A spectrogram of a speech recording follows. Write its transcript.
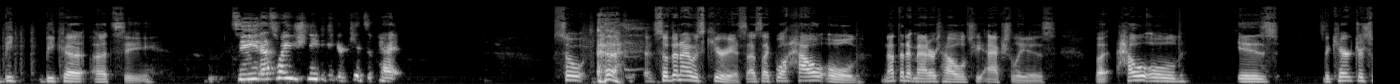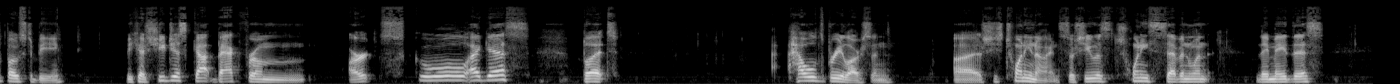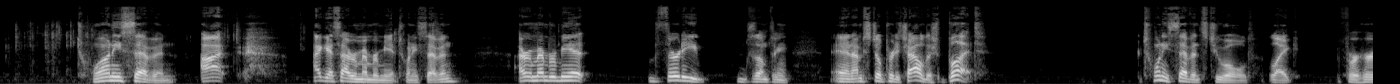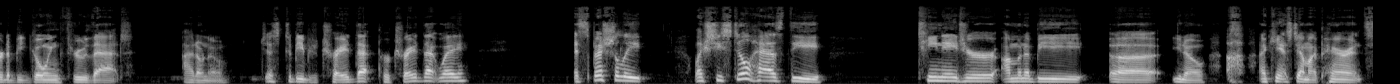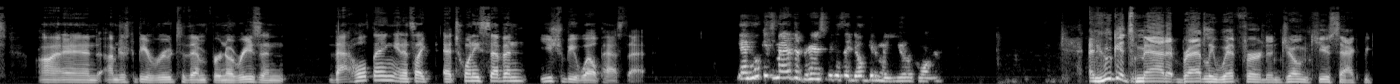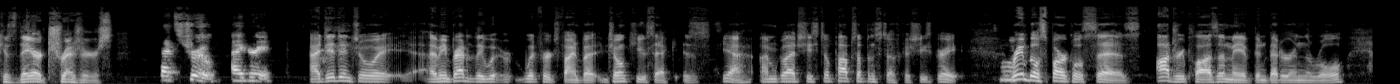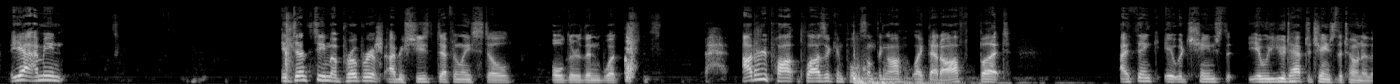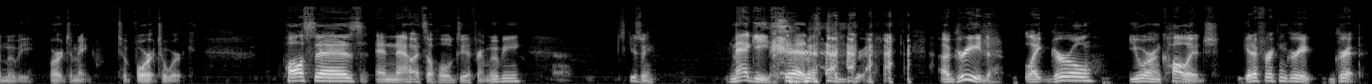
be, because let's see. See, that's why you should need to get your kids a pet. So, so then I was curious. I was like, well, how old? Not that it matters how old she actually is, but how old is the character supposed to be? Because she just got back from art school, I guess. But how old's Brie Larson? Uh, she's 29, so she was 27 when they made this. 27. I I guess I remember me at 27. I remember me at 30 something and I'm still pretty childish, but 27's too old like for her to be going through that. I don't know. Just to be portrayed that portrayed that way, especially like she still has the teenager I'm going to be uh, you know, "Ah, I can't stand my parents uh, and I'm just going to be rude to them for no reason that whole thing. And it's like at 27, you should be well past that. Yeah, and who gets mad at their parents because they don't get them a unicorn? And who gets mad at Bradley Whitford and Joan Cusack because they are treasures? That's true. I agree. I did enjoy. I mean, Bradley Whit- Whitford's fine, but Joan Cusack is. Yeah, I'm glad she still pops up and stuff because she's great. Oh. Rainbow Sparkles says Aubrey Plaza may have been better in the role. Yeah, I mean, it does seem appropriate. I mean, she's definitely still older than what Aubrey Pla- Plaza can pull something off like that off, but I think it would change the. It you'd have to change the tone of the movie for it to make to for it to work. Paul says, and now it's a whole different movie. Excuse me. Maggie says, agreed. Like, girl, you are in college. Get a freaking grip. grip.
